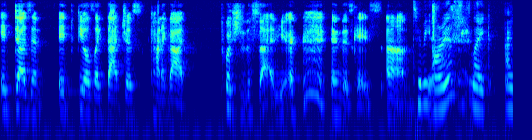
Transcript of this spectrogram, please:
it doesn't it feels like that just kind of got pushed to the side here in this case um To be honest, like I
